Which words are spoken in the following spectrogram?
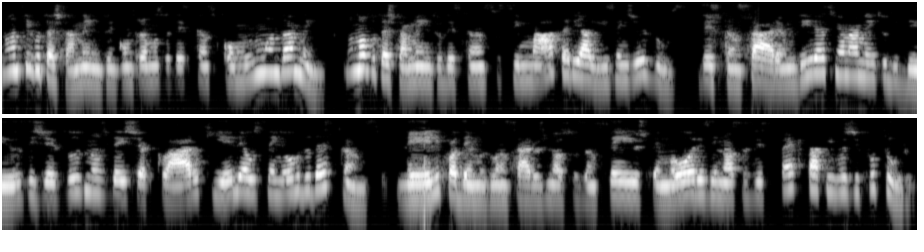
No Antigo Testamento, encontramos o descanso como um mandamento. No Novo Testamento, o descanso se materializa em Jesus. Descansar é um direcionamento de Deus e Jesus nos deixa claro que Ele é o Senhor do descanso. Nele podemos lançar os nossos anseios, temores e nossas expectativas de futuro.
